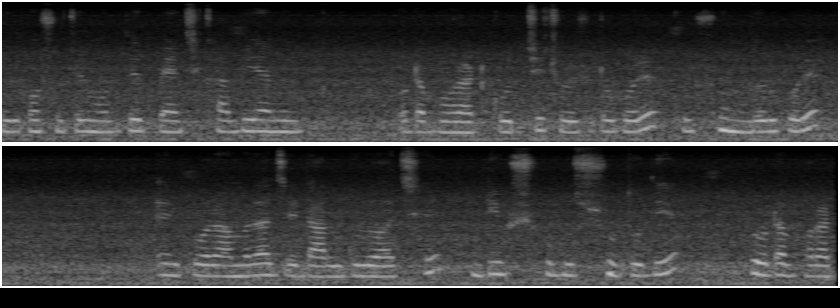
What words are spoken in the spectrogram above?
কীরকম সুচের মধ্যে প্যাঁচ খাবি আমি। ওটা ভরাট করছি ছোটো ছোটো করে, খুব সুন্দর করে। এরপর আমরা যে ডালগুলো আছে, ডিপ সবুজ সুতো দিয়ে পুরোটা ভরাট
